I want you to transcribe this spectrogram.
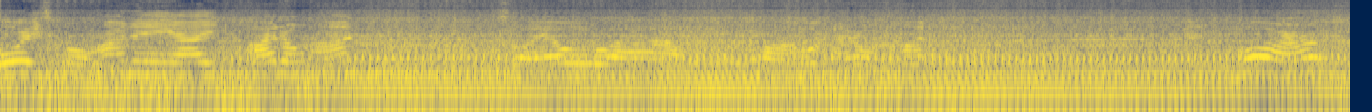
Boys go hunting. I, I don't hunt, so I owe, uh, well, I don't hunt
